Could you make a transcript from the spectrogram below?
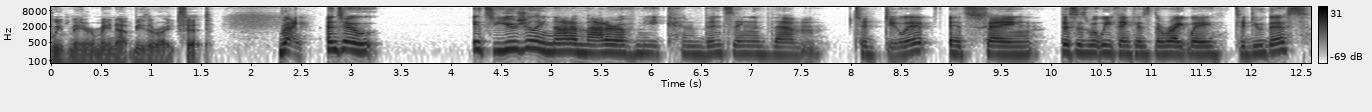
we may or may not be the right fit. Right. And so it's usually not a matter of me convincing them to do it. It's saying this is what we think is the right way to do this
